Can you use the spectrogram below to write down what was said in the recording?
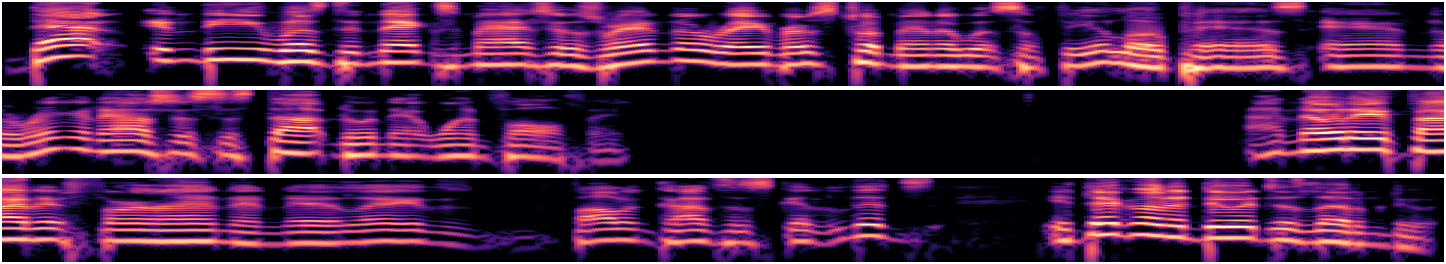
that indeed was the next match. It was Reina Del Rey versus Tormenta with Sophia Lopez, and the ring announcers to stop doing that one fall thing. I know they find it fun and they're like following constant schedule. Let's, if they're going to do it, just let them do it.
